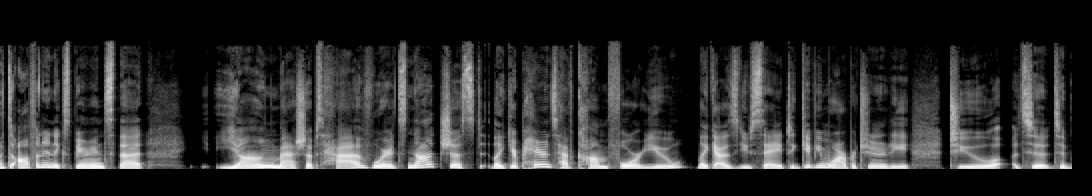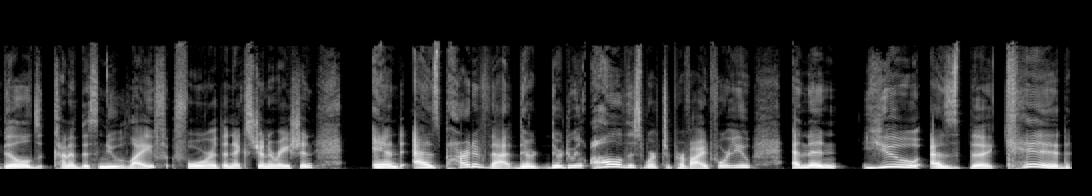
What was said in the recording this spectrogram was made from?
it's often an experience that young mashups have where it's not just like your parents have come for you like as you say to give you more opportunity to to to build kind of this new life for the next generation. And as part of that they're they're doing all of this work to provide for you. And then you as the kid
